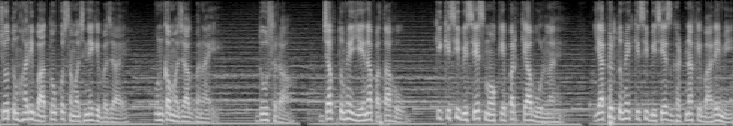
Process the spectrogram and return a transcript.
जो तुम्हारी बातों को समझने के बजाय उनका मज़ाक बनाए। दूसरा, जब तुम्हें ये ना पता हो कि किसी विशेष मौके पर क्या बोलना है, या फिर तुम्हें किसी विशेष घटना के बारे में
